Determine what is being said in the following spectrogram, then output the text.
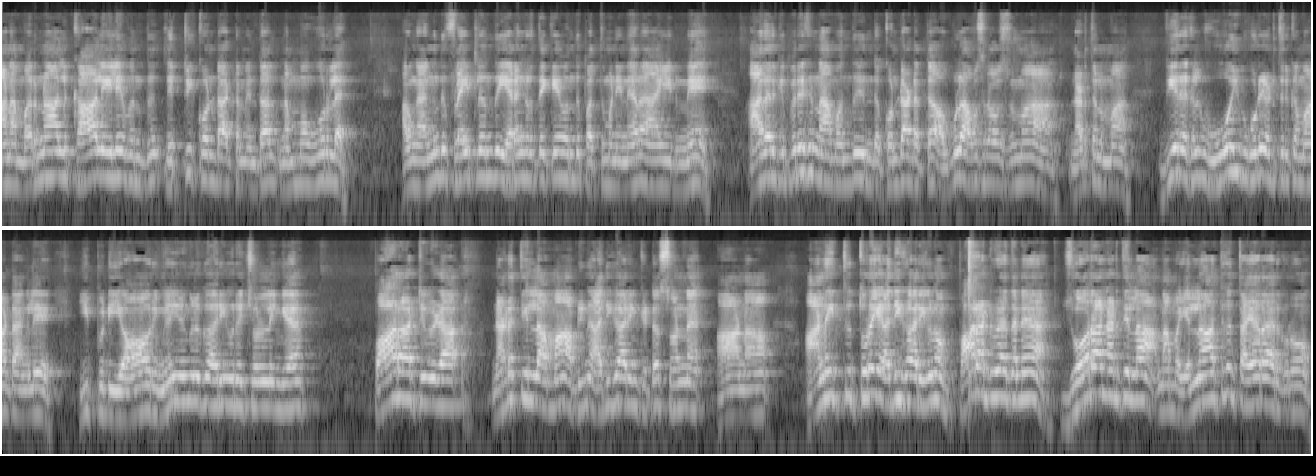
ஆனால் மறுநாள் காலையிலே வந்து வெற்றி கொண்டாட்டம் என்றால் நம்ம ஊரில் அவங்க அங்கேருந்து ஃப்ளைட்லேருந்து இறங்குறதுக்கே வந்து பத்து மணி நேரம் ஆகிடுமே. அதற்கு பிறகு நாம் வந்து இந்த கொண்டாட்டத்தை அவ்வளோ அவசர அவசரமாக நடத்தணுமா? வீரர்கள் ஓய்வு கூட எடுத்திருக்க மாட்டாங்களே. இப்படி யாருமே எங்களுக்கு அறிவுரை சொல்லலைங்க. பாராட்டு விழா நடத்திடலாமா அப்படின்னு அதிகாரிங்க கிட்ட சொன்னேன். ஆனால் அனைத்து துறை அதிகாரிகளும் பாராட்டு விழா தானே? ஜோராக நடத்திடலாம். நம்ம எல்லாத்துக்கும் தயாராக இருக்கிறோம்.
